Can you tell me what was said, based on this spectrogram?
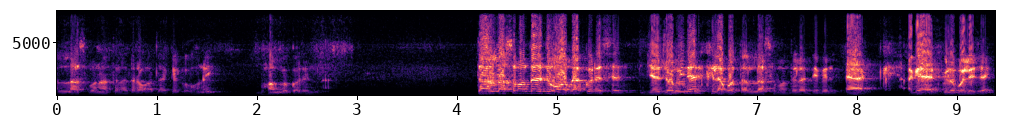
আল্লাহ তাআলা তার ওয়াদাকে কখনোই ভঙ্গ করেন না। তা আল্লাহ সুমতাল্লাহ ওয়াদা করেছেন, যে জমিনের খিলাফত আল্লাহ সুমতাল্লাহ দিবেন এক। আগে একগুলো বলে যাই।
